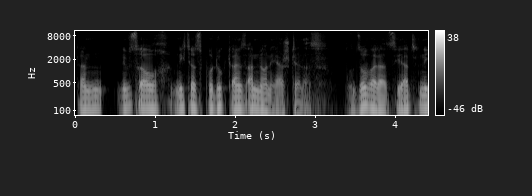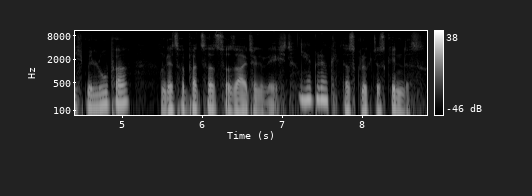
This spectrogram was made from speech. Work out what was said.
dann nimmst du auch nicht das Produkt eines anderen Herstellers. Und so war das. Sie hatte nicht Milupa und deshalb hat sie das zur Seite gelegt. Ihr Glück. Das Glück des Kindes.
